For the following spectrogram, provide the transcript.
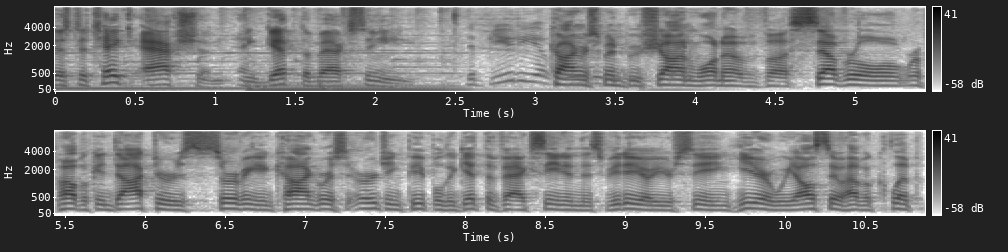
is to take action and get the vaccine. Congressman Bucshon, one of uh, several Republican doctors serving in Congress, urging people to get the vaccine in this video you're seeing here. We also have a clip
